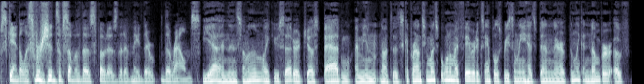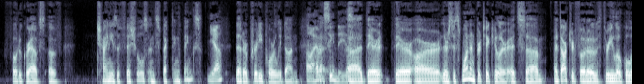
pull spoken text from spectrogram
scandalous versions of some of those photos that have made their the rounds. Yeah, and then some of them, like you said, are just bad. I mean, not to skip around too much, but one of my favorite examples recently has been there have been like a number of photographs of Chinese officials inspecting things Yeah. that are pretty poorly done. Oh, I haven't seen these. Uh, there, there are. There's this one in particular. It's um, a doctored photo of three local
